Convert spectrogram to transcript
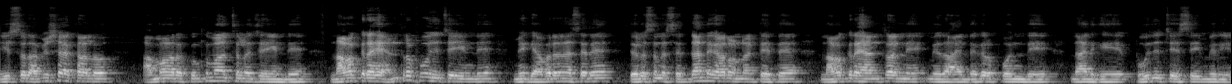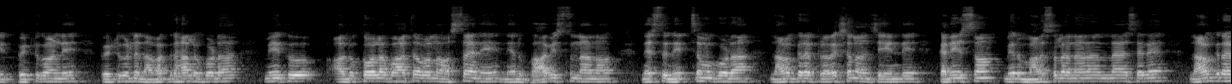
ఈశ్వర అభిషేకాలు అమ్మవారి కుంకుమార్చన చేయండి నవగ్రహ యంత్ర పూజ చేయండి. మీకు ఎవరైనా సరే తెలుసున్న సిద్ధాంత గారు ఉన్నట్టయితే నవగ్రహ యంత్రాన్ని మీరు ఆయన దగ్గర పొంది దానికి పూజ చేసి మీరు పెట్టుకోండి. పెట్టుకుంటే నవగ్రహాలు కూడా మీకు అనుకూల వాతావరణం వస్తాయని నేను భావిస్తున్నాను. నెక్స్ట్ నిత్యం కూడా నవగ్రహ ప్రదక్షిణలు చేయండి. కనీసం మీరు మనసులోనైనా సరే నవగ్రహ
